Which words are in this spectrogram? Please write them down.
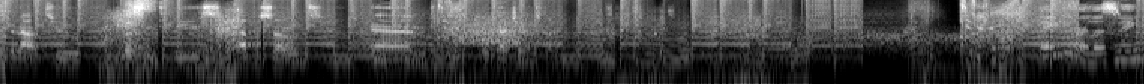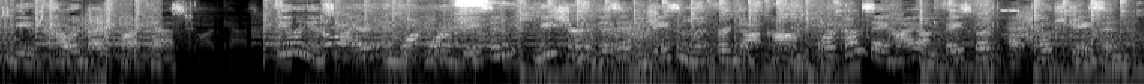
taking out to listen to these episodes. And we'll catch you next time. Thank you for listening to the Empowered Life Podcast. Feeling inspired and want more of Jason? Be sure to visit jasonlinford.com or come say hi on Facebook at Coach Jason.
